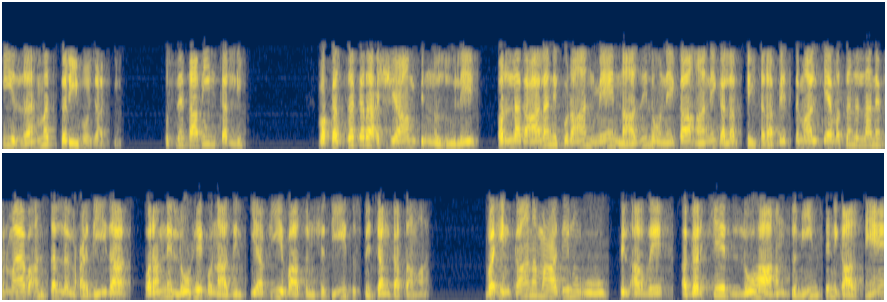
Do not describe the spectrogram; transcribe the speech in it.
کی رحمت قریب ہو جاتی۔ اس نے تعویل کر لی۔ وہ ذکر اشیام بن نزولی اور اللہ تعالیٰ نے قرآن میں نازل ہونے کا آنے کا لفظ کئی طرح پہ استعمال کیا۔ مثلا اللہ نے فرمایا وہ انصل الحدیدہ اور ہم نے لوہے کو نازل کیا۔ فی باسن شدید اس میں جنگ کا سامان۔ وہ انکان معدن فل اگرچہ لوہا ہم زمین سے نکالتے ہیں،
